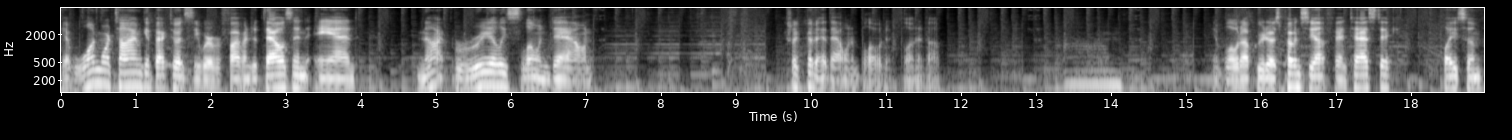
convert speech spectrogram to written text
Yeah, one more time, get back to it, see we're over 500,000, and not really slowing down. Actually, I could have hit that one and blown it, blown it up. Um, yeah, blow it up. Greedo's potency up, fantastic. Place him.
